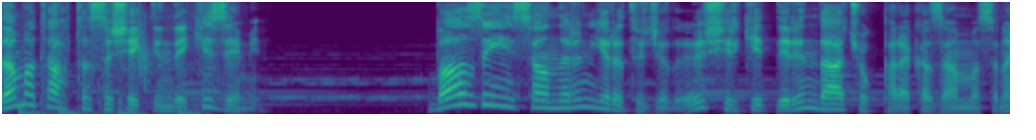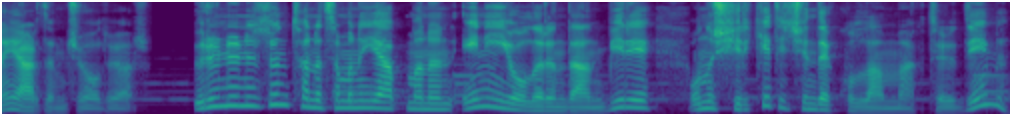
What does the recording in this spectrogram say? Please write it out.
Dama tahtası şeklindeki zemin. Bazı insanların yaratıcılığı şirketlerin daha çok para kazanmasına yardımcı oluyor. Ürününüzün tanıtımını yapmanın en iyi yollarından biri onu şirket içinde kullanmaktır, değil mi?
